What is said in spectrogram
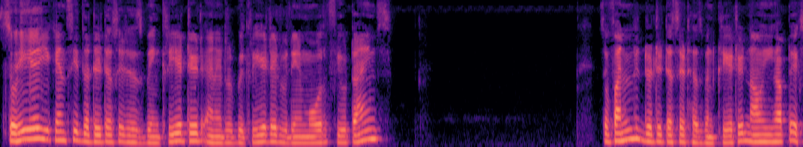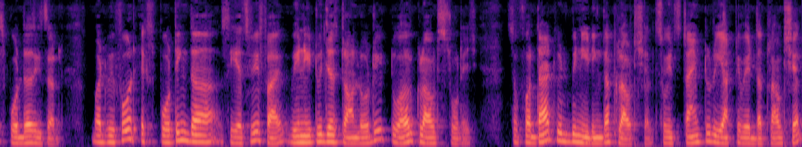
So here you can see the dataset is being created and it will be created within more few times. So finally the dataset has been created. Now you have to export the result. But before exporting the csv file we need to just download it to our cloud storage. So for that we'll be needing the cloud shell. So it's time to reactivate the cloud shell.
